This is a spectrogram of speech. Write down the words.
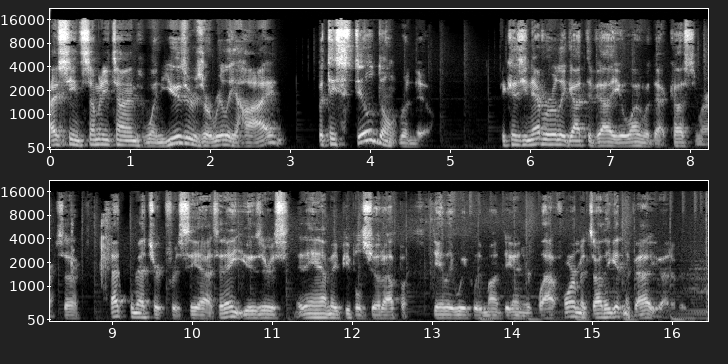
I've seen so many times when users are really high, but they still don't renew because you never really got the value one with that customer. So that's the metric for CS. It ain't users. It ain't how many people showed up daily, weekly, monthly on your platform. It's are they getting the value out of it?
